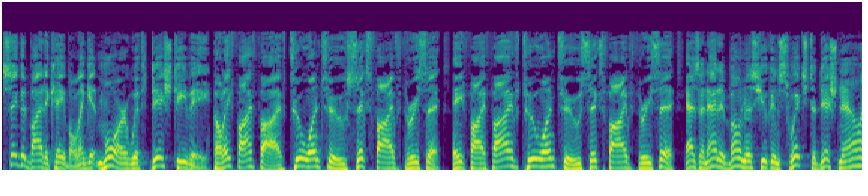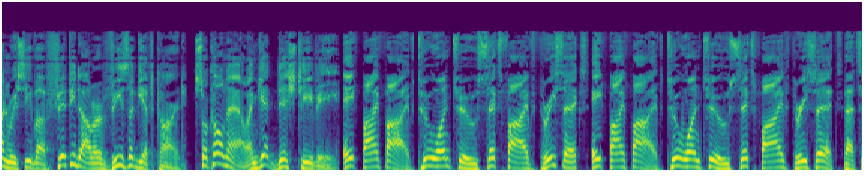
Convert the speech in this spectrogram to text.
Say goodbye to cable and get more with Dish TV. Call 855-212-6536. 855-212-6536. As an added bonus, you can switch to Dish now and receive a $50 Visa gift card. So call now and get Dish TV. 855-212-6536. 855-212-6536. That's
